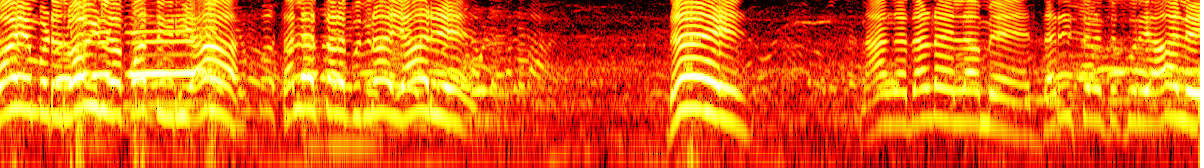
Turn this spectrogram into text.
கோயம்பேடு ரோஹிணில பாத்துக்கிறியா தல தளபதினா யாரு? டேய் நாங்க தாண்டா எல்லாமே. தரிசனத்துக்குரிய ஆளு.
